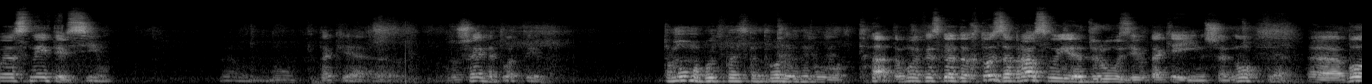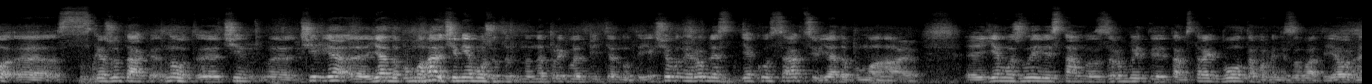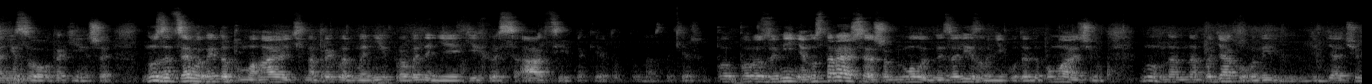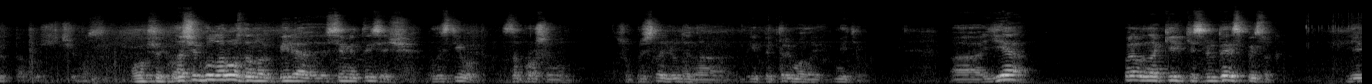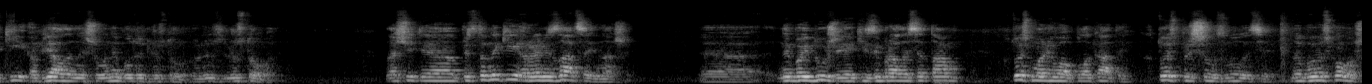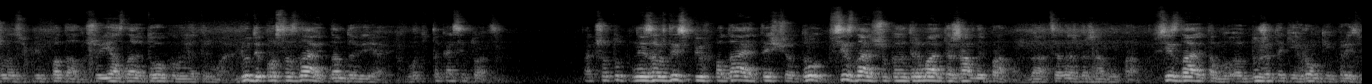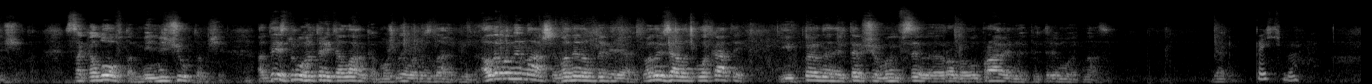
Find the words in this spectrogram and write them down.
Пояснити всім. Е, Ну, таке, е, грошей не платив. Тому, мабуть, фейс-контролю не було. Так, тому я скажу, хтось забрав своїх друзів, таке інше. Ну, е, бо е, скажу так, ну от, е, чим, е, чим я, е, я допомагаю, чим я можу, д- наприклад, підтягнути. Якщо вони роблять якусь акцію, я допомагаю. Е, Є можливість там зробити там страйкбол там організувати, я організовую, так інше. Ну за це вони допомагають, наприклад, мені в проведенні якихось акцій. Таке. Тобто нас таке ж порозуміння. Ну стараєшся, щоб молодь не залізла нікуди, допомагаючим. Ну на, на подяку вони віддячують також чимось. Олексій, Значить, було роздано біля 7 тисяч листівок з запрошенням, щоб прийшли люди на, і підтримали мітинг. Е, Є певна кількість людей, список, які об'явлені, що вони будуть люстру- люстровані. Значить, е, представники організації наші, е, небайдужі, які зібралися там, хтось малював плакати, хтось прийшов з вулиці. Не обов'язково, що нас відпадало, що я знаю того, кого я тримаю. Люди просто знають, нам довіряють. От така ситуація. Так що тут не завжди співпадає те, що ну всі знають, що коли тримають державний прапор, да, це наш державний прапор. Всі знають там е, дуже такі громкі прізвища. Там, Соколов, там, Мельничук там ще. А десь друга, третя ланка, можливо, не знають люди. Але вони наші, вони нам довіряють. Вони взяли плакати і впевнений в те, що ми все робимо правильно і підтримують нас. Дякую. Спасибо.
